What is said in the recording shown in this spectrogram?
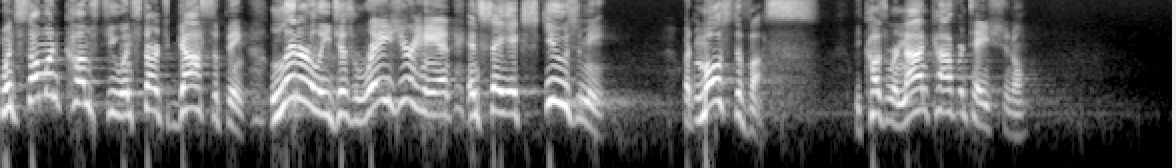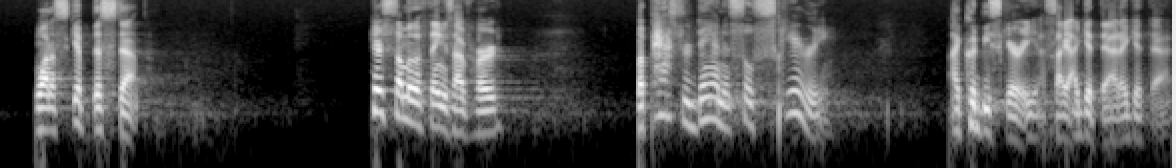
When someone comes to you and starts gossiping, literally just raise your hand and say, Excuse me. But most of us, because we're non confrontational, want to skip this step. Here's some of the things I've heard. But Pastor Dan is so scary. I could be scary, yes, I, I get that, I get that.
